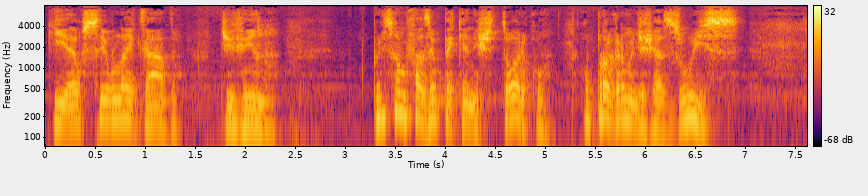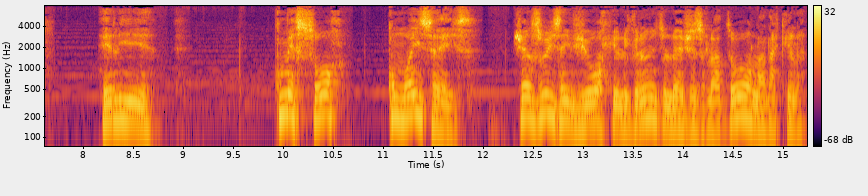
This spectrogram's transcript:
que é o seu legado divino. Por isso vamos fazer um pequeno histórico. O programa de Jesus, ele começou com Moisés. Jesus enviou aquele grande legislador lá naquela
